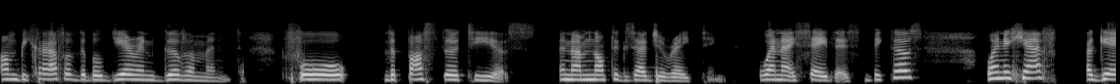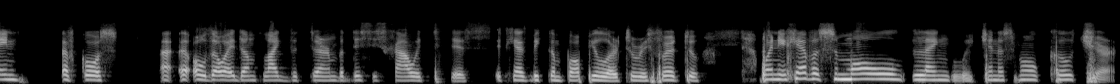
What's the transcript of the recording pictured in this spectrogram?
on behalf of the Bulgarian government for the past 30 years. And I'm not exaggerating when I say this, because when you have, again, of course, uh, uh although I don't like the term, but this is how it is, it has become popular to refer to when you have a small language and a small culture,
